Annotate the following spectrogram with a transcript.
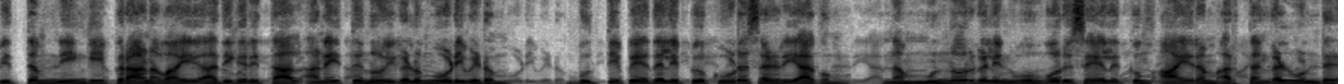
பித்தம் நீங்கி பிராணவாயு அதிகரித்தால் அனைத்து நோய்களும் ஓடிவிடும். புத்தி பேதலிப்பு கூட சரியாகும் நம் முன்னோர்களின் ஒவ்வொரு செயலுக்கும் ஆயிரம் அர்த்தங்கள் உண்டு.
